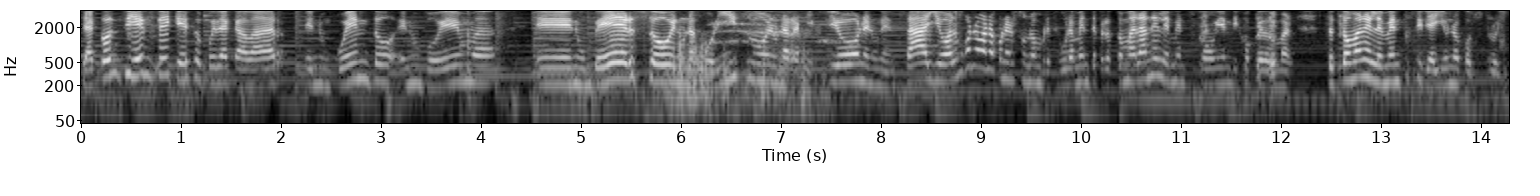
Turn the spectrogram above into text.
sea consciente que eso puede acabar en un cuento, en un poema, en un verso, en un aforismo, en una reflexión, en un ensayo. A lo mejor no van a poner su nombre seguramente, pero tomarán elementos, como bien dijo Pedro Mar. Se toman elementos y de ahí uno construye.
